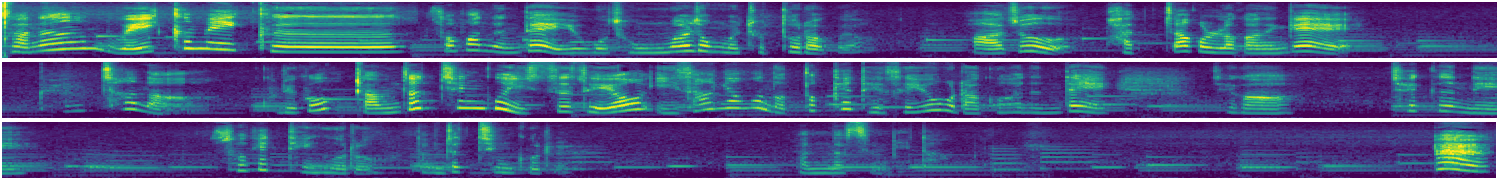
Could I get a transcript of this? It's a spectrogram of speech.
저는 웨이크메이크 써봤는데 이거 정말 정말 좋더라고요. 아주 바짝 올라가는 게 괜찮아. 그리고 남자친구 있으세요? 이상형은 어떻게 되세요? 라고 하는데 제가 최근에 소개팅으로 남자친구를 만났습니다.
